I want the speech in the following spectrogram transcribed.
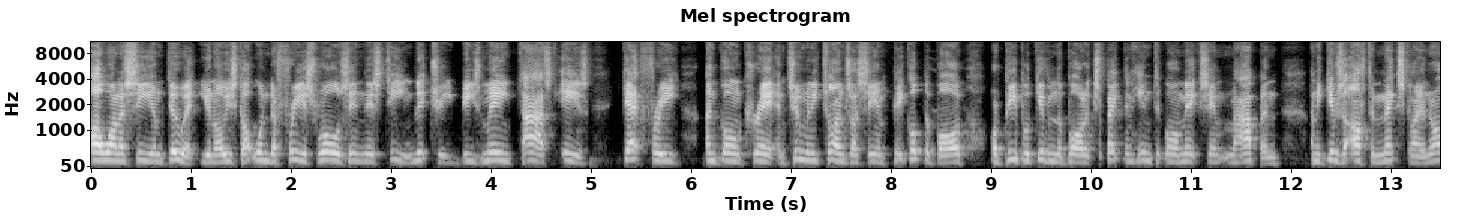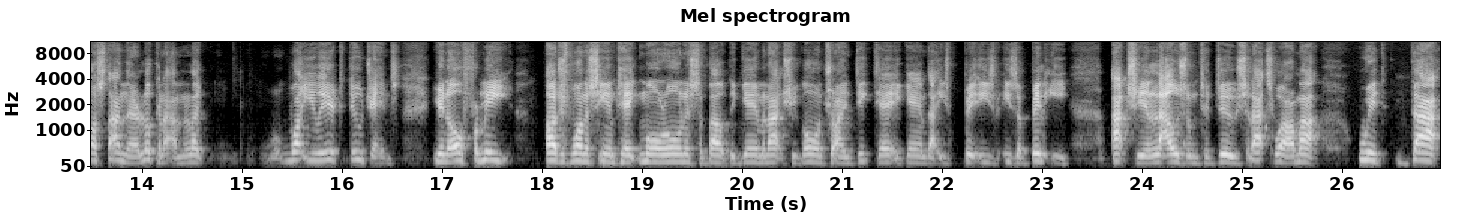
I want to see him do it. You know, he's got one of the freest roles in this team. Literally, his main task is get free and go and create. And too many times I see him pick up the ball or people give him the ball, expecting him to go and make something happen. And he gives it off to the next guy. And they're all standing there looking at him like, what are you here to do, James? You know, for me, I just want to see him take more onus about the game and actually go and try and dictate a game that his, his, his ability actually allows him to do. So that's where I'm at with that.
